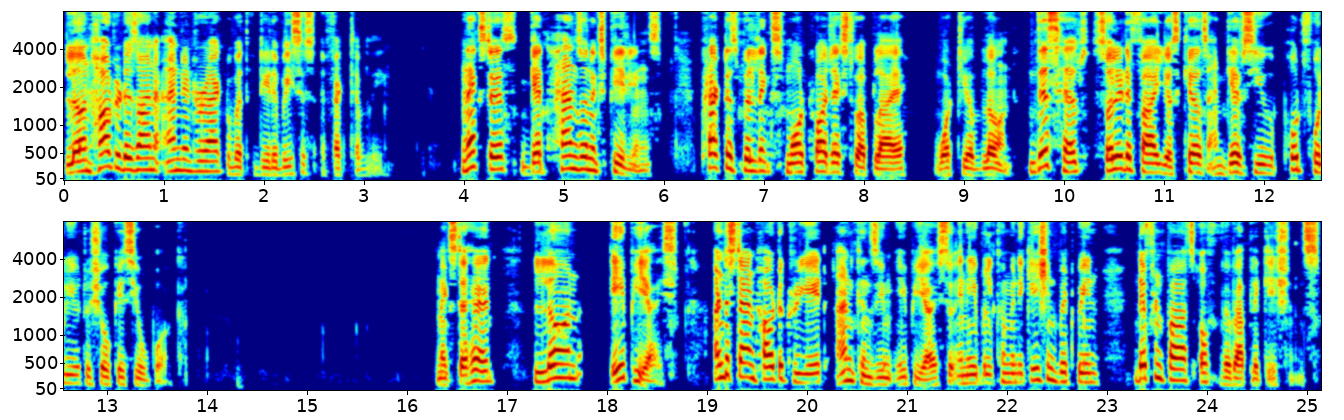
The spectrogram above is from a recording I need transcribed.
Learn how to design and interact with databases effectively. Next is get hands-on experience. Practice building small projects to apply what you have learned. This helps solidify your skills and gives you a portfolio to showcase your work. Next ahead, learn APIs. Understand how to create and consume APIs to enable communication between different parts of web applications.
